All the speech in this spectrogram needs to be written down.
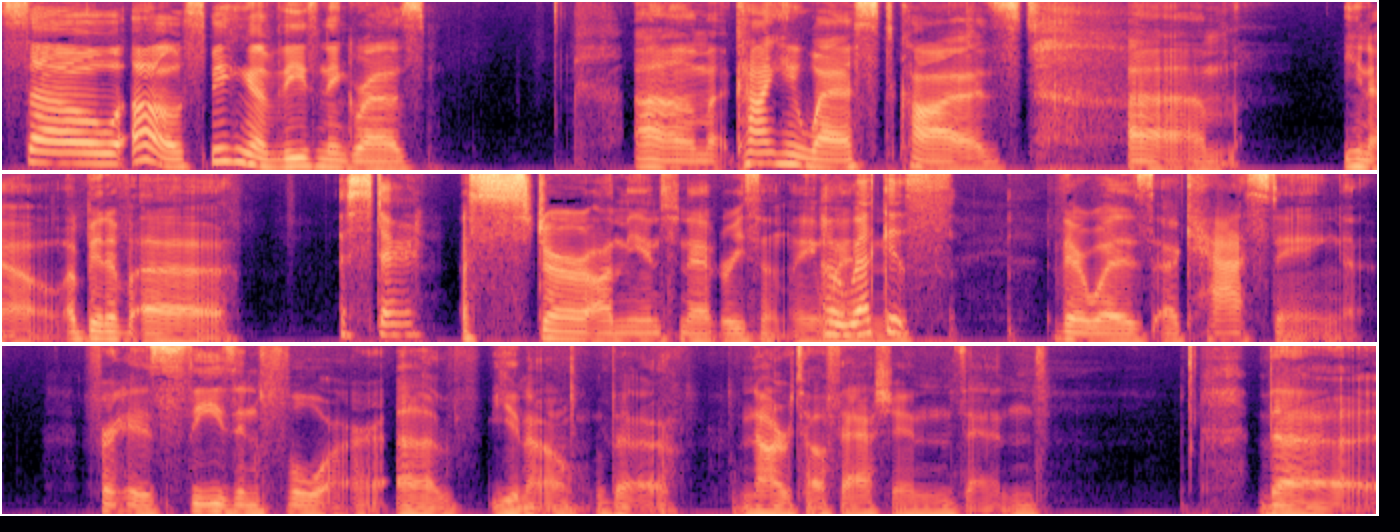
So, oh, speaking of these Negroes, um, Kanye West caused, um, you know, a bit of a a stir, a stir on the internet recently. a when ruckus. There was a casting for his season four of, you know, the Naruto fashions and the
